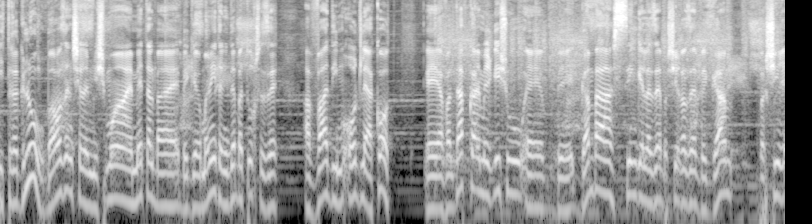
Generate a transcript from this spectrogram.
התרגלו באוזן שלהם לשמוע מטאל בגרמנית, אני די בטוח שזה עבד עם עוד להקות. אה, אבל דווקא הם הרגישו, אה, גם בסינגל הזה, בשיר הזה, וגם בשיר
